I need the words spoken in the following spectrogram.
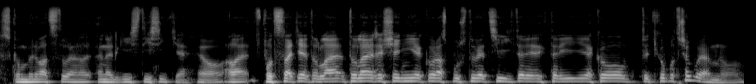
zkombinovat s tou energií z té sítě, jo. Ale v podstatě tohle, tohle je řešení jako na spoustu věcí, které, který jako teďko potřebujeme, no.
